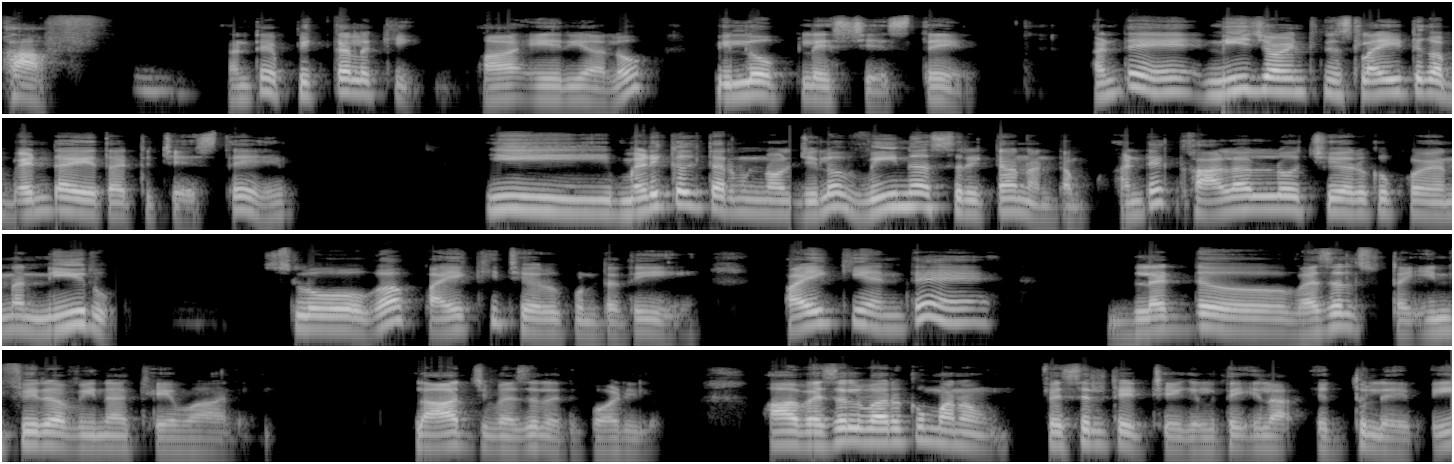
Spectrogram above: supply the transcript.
కాఫ్ అంటే పిక్కలకి ఆ ఏరియాలో పిల్లో ప్లేస్ చేస్తే అంటే నీ జాయింట్ని స్లైట్గా బెండ్ అయ్యేటట్టు చేస్తే ఈ మెడికల్ టెర్మినాలజీలో వీనస్ రిటర్న్ అంటాం. అంటే కాళ్ళల్లో చేరుకుపోయిన నీరు స్లోగా పైకి చేరుకుంటుంది. పైకి అంటే బ్లడ్ వెజల్స్ ఉంటాయి ఇన్ఫీరియర్ వీనా కేవా అని. లార్జ్ వెజల్ అది బాడీలో. ఆ వెజల్ వరకు మనం ఫెసిలిటేట్ చేయగలిగితే ఇలా ఎత్తు లేపి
